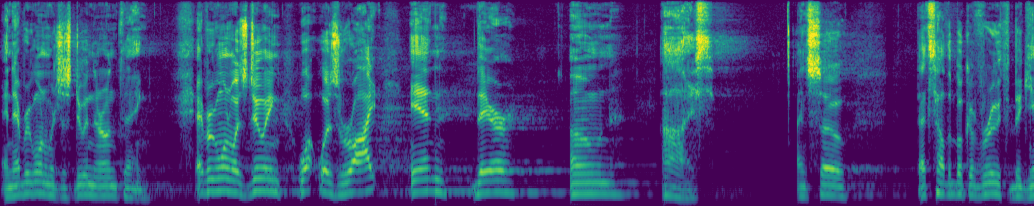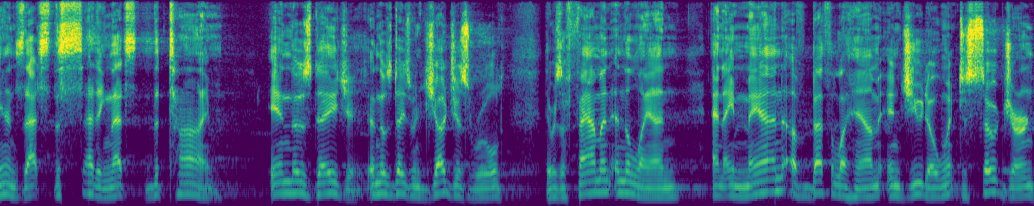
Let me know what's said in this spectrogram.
and everyone was just doing their own thing. Everyone was doing what was right in their own eyes. And so that's how the book of Ruth begins. That's the setting, that's the time. In those days, in those days when judges ruled, there was a famine in the land, and a man of Bethlehem in Judah went to sojourn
